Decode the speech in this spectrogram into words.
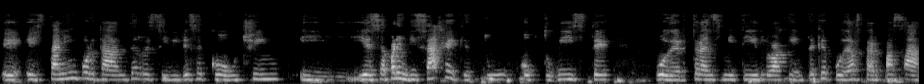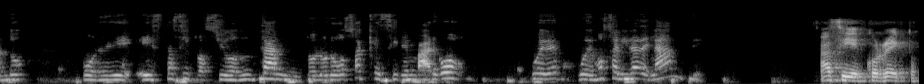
es tan importante recibir ese coaching y, ese aprendizaje que tú obtuviste, poder transmitirlo a gente que pueda estar pasando por eh, esta situación tan dolorosa que sin embargo puede, podemos salir adelante. Así es, correcto.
